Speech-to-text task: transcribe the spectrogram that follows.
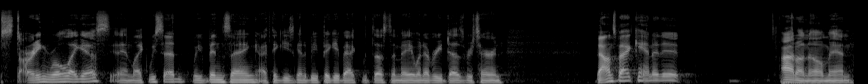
starting role, I guess. And like we said, we've been saying, I think he's going to be piggybacked with Dustin May whenever he does return. Bounce back candidate. I don't know, man.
